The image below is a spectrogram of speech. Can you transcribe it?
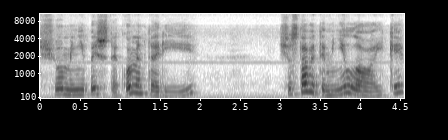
що мені пишете коментарі, що ставите мені лайки,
